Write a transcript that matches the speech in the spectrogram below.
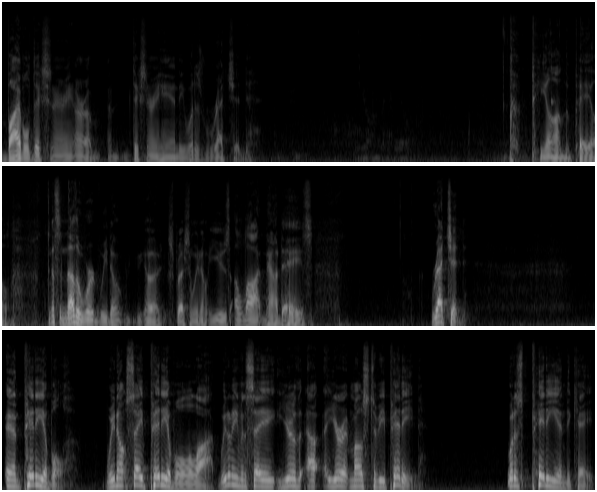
Bible dictionary or a, a dictionary handy? What is wretched? Beyond the pale. That's another word we don't, uh, expression we don't use a lot nowadays. Wretched and pitiable. We don't say pitiable a lot. We don't even say you're, uh, you're at most to be pitied. What does pity indicate?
